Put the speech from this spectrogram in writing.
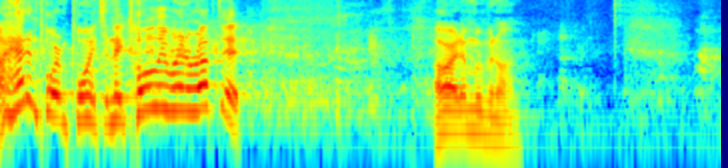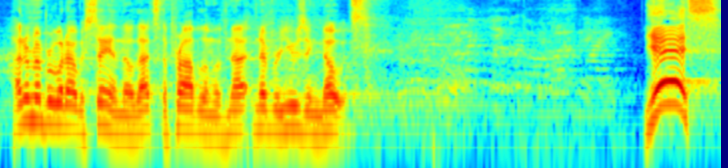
I had important points and they totally were interrupted. All right, I'm moving on. I don't remember what I was saying though. That's the problem of not never using notes. Yes.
